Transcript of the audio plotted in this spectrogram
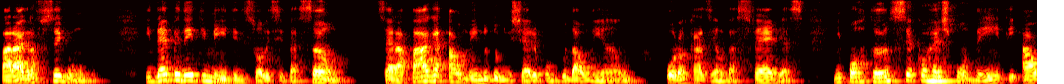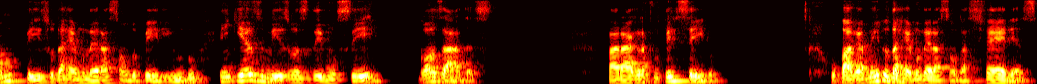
Parágrafo 2 Independentemente de solicitação, será paga ao membro do Ministério Público da União, por ocasião das férias, importância correspondente a um terço da remuneração do período em que as mesmas devam ser gozadas. Parágrafo 3 o pagamento da remuneração das férias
